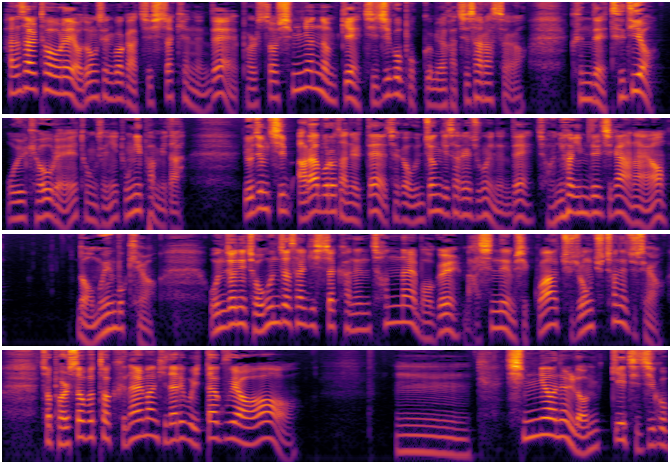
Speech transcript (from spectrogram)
한 살 터울의 여동생과 같이 시작했는데 벌써 10년 넘게 지지고 볶으며 같이 살았어요. 근데 드디어 올 겨울에 동생이 독립합니다. 요즘 집 알아보러 다닐 때 제가 운전기사를 해주고 있는데 전혀 힘들지가 않아요. 너무 행복해요. 온전히 저 혼자 살기 시작하는 첫날 먹을 맛있는 음식과 주종 추천해 주세요. 저 벌써부터 그날만 기다리고 있다고요 음, 10년을 넘게 지지고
